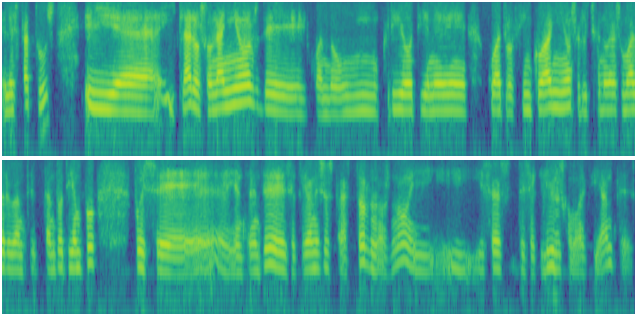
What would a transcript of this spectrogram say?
el estatus y, y claro, son años de cuando un crío tiene cuatro o cinco años, el lucha no ver a su madre durante tanto tiempo, pues eh, evidentemente se crean esos trastornos, ¿no? Y esos desequilibrios, como decía antes.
